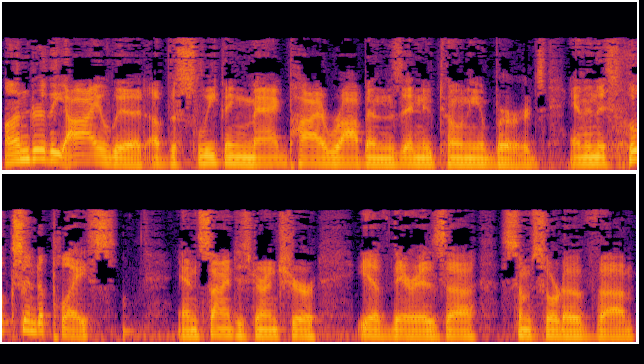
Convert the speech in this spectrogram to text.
under the eyelid of the sleeping magpie, robins, and Newtonia birds, and then this hooks into place. And scientists are unsure if there is uh, some sort of, um,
